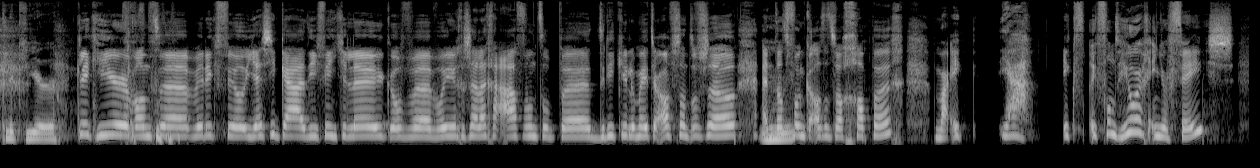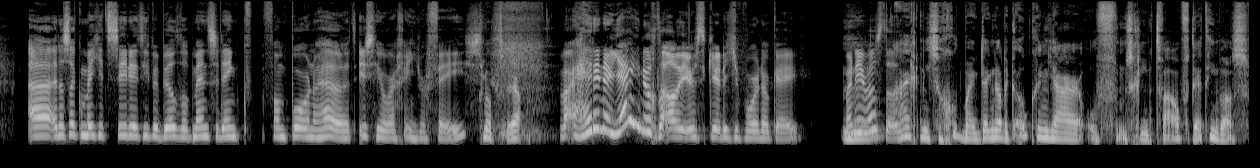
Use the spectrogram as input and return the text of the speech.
Klik hier. Klik hier, want eh, weet ik veel, Jessica, die vind je leuk. Of eh, wil je een gezellige avond op drie kilometer afstand of zo. En dat vond ik altijd wel grappig. Maar ik, ja, ik, ik vond het heel erg in your face. Eh, en dat is ook een beetje het stereotype beeld wat mensen denken van porno hebben. Het is heel erg in your face. Klopt, ja. Maar herinner jij je nog de allereerste keer dat je porno keek? Wanneer was dat? Mm, Eigenlijk niet zo goed, maar ik denk dat ik ook een jaar of misschien 12 of 13 was.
